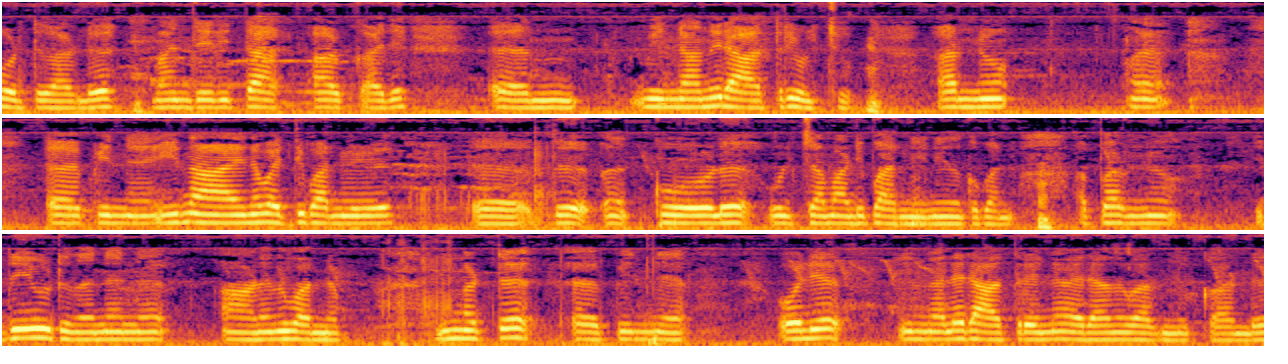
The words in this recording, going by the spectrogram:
കൊടുത്തുകൊണ്ട് മഞ്ചേരിത്തെ ആൾക്കാര് മിന്നാന്ന് രാത്രി വിളിച്ചു. പറഞ്ഞു പിന്നെ ഈ നായനെ പറ്റി പറഞ്ഞൊരു കോൾ വിളിച്ചാൻ വേണ്ടി പറഞ്ഞിനി എന്നൊക്കെ പറഞ്ഞു. അപ്പൊ പറഞ്ഞു ഇത് ഈ വീട്ടിൽ തന്നെ തന്നെ ആണെന്ന് പറഞ്ഞു. ഇങ്ങോട്ട് പിന്നെ ഓൽ ഇന്നലെ രാത്രി തന്നെ വരാന്ന് പറഞ്ഞിക്കാണ്ട്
